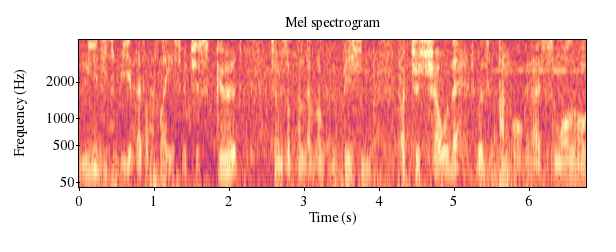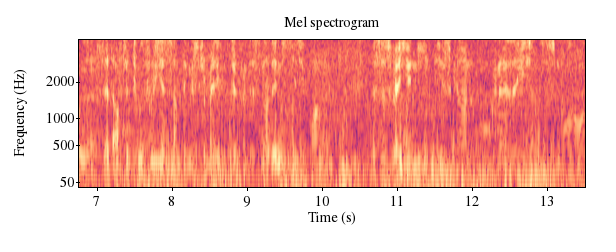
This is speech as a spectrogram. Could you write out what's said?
needs to be a better place, which is good in terms of the level of ambition. But to show that with unorganized smallholders, that after two, three years something is dramatically different is not an easy one. This is where you need these kind of organizations, the smallholder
